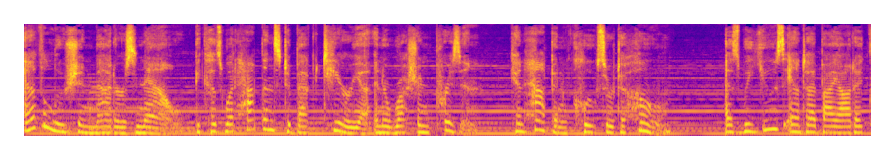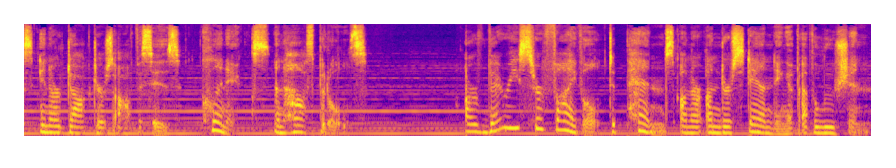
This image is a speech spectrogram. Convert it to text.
Evolution matters now because what happens to bacteria in a Russian prison can happen closer to home as we use antibiotics in our doctor's offices, clinics, and hospitals. Our very survival depends on our understanding of evolution.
